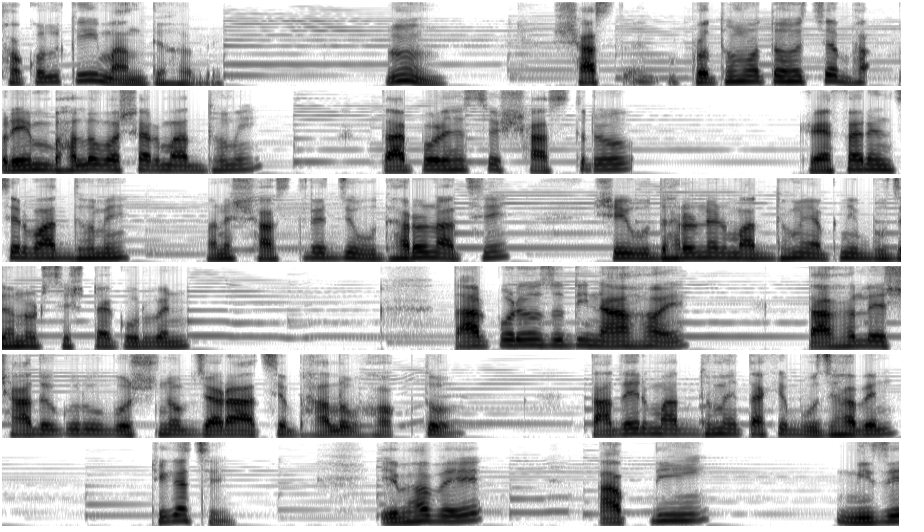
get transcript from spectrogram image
সকলকেই মানতে হবে। হুম? শাস্ত্র, প্রথমত হচ্ছে প্রেম ভালোবাসার মাধ্যমে, তারপরে হচ্ছে শাস্ত্র রেফারেন্সের মাধ্যমে মানে শাস্ত্রের যে উদাহরণ আছে, সেই উদাহরণের মাধ্যমে আপনি বোঝানোর চেষ্টা করবেন। তারপরেও যদি না হয়, তাহলে সাধুগুরু বৈষ্ণব যারা আছে ভালো ভক্ত, তাদের মাধ্যমে তাকে বোঝাবেন, ঠিক আছে? এভাবে আপনি নিজে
